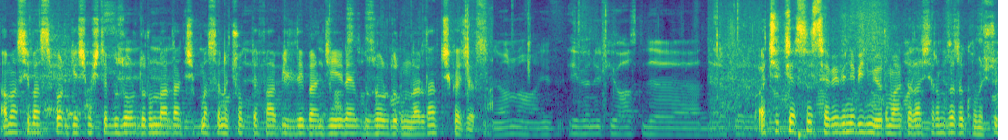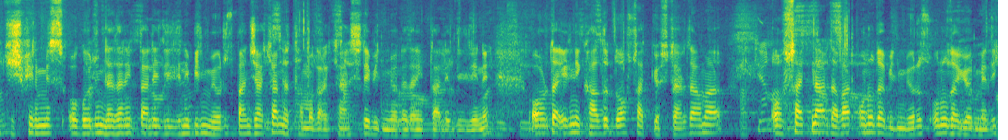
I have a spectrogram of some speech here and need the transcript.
Ama Sivas Spor geçmişte bu zor durumlardan çıkmasını çok defa bildi. Bence yine bu zor durumlardan çıkacağız. Açıkçası sebebini bilmiyorum. Arkadaşlarımızla da konuştuk. Hiçbirimiz o golün neden iptal edildiğini bilmiyoruz. Bence hakem de tam olarak kendisi de bilmiyor neden iptal edildiğini. Orada elini kaldırdı offside gösterdi ama offside nerede var onu da bilmiyoruz. Onu da görmedik.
